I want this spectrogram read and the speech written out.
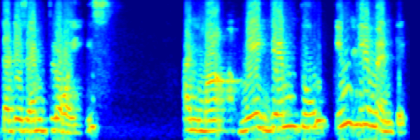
that is employees and make them to implement it.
